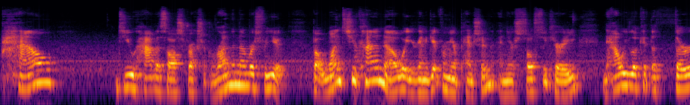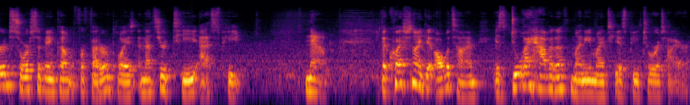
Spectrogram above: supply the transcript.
How do you have this all structured? Run the numbers for you. But once you kind of know what you're going to get from your pension and your Social Security, now we look at the third source of income for federal employees, and that's your TSP. Now, the question I get all the time is Do I have enough money in my TSP to retire?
